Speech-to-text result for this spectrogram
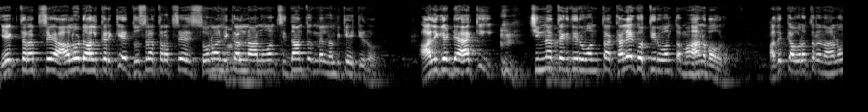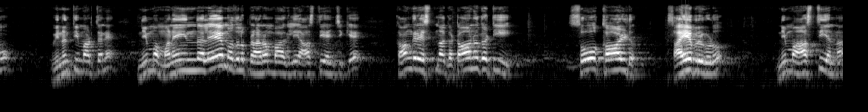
ಏಕ್ ತರಫ್ ಸೆ ಆಲೋ ಡಾಲ್ ಕರ್ಕೆ ದೂಸರಾ ತರಫ್ ಸೆ ಸೋನಾ ನಿಕಲ್ನ ಅನ್ನುವಂಥ ಸಿದ್ಧಾಂತದ ಮೇಲೆ ನಂಬಿಕೆ ಇಟ್ಟಿರೋರು ಆಲಿಗೆಡ್ಡೆ ಹಾಕಿ ಚಿನ್ನ ತೆಗೆದಿರುವಂಥ ಕಲೆ ಗೊತ್ತಿರುವಂಥ ಮಹಾನುಭಾವರು ಅದಕ್ಕೆ ಅವ್ರ ಹತ್ರ ನಾನು ವಿನಂತಿ ಮಾಡ್ತೇನೆ ನಿಮ್ಮ ಮನೆಯಿಂದಲೇ ಮೊದಲು ಪ್ರಾರಂಭ ಆಗಲಿ ಆಸ್ತಿ ಹಂಚಿಕೆ, ಕಾಂಗ್ರೆಸ್ನ ಘಟಾನುಘಟಿ ಸೋ ಕಾಲ್ಡ್ ಸಾಹೇಬ್ರುಗಳು ನಿಮ್ಮ ಆಸ್ತಿಯನ್ನು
